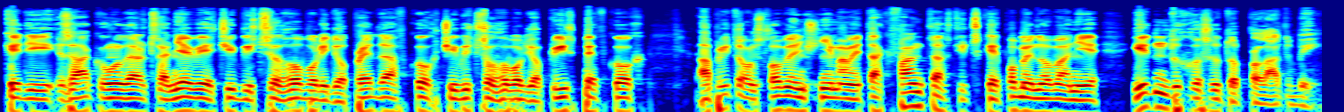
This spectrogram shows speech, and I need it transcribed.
kedy zákonodárca nevie, či by chcel hovoriť o predávkoch, či by chcel hovoriť o príspevkoch a pritom v Slovenčine máme tak fantastické pomenovanie, jednoducho sú to platby.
